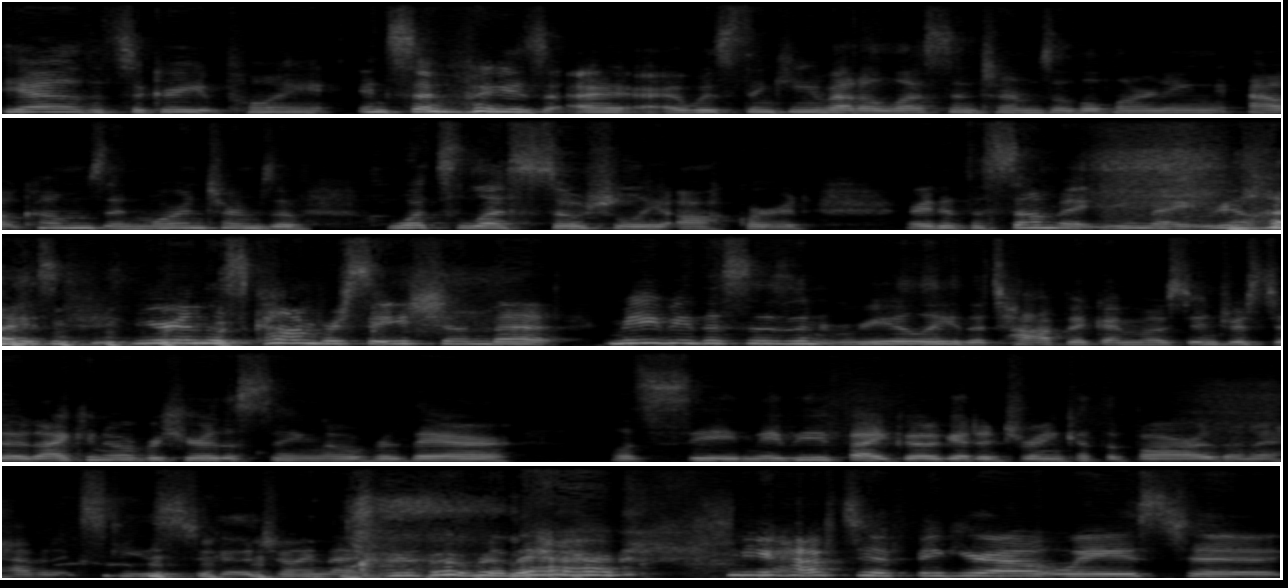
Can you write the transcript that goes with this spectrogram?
Yeah, that's a great point. In some ways, I, I, was thinking about it less in terms of the learning outcomes and more in terms of what's less socially awkward. Right at the summit, you might realize you're in this conversation that maybe this isn't really the topic I'm most interested. I can overhear this thing over there let's see, maybe if I go get a drink at the bar, then I have an excuse to go join that group over there. And you have to figure out ways to,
